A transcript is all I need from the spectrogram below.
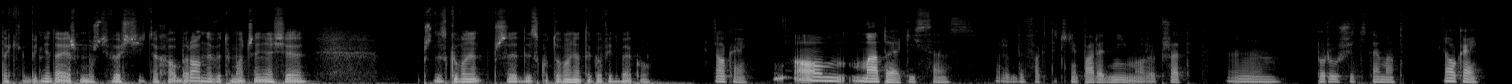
tak jakby nie dajesz możliwości trochę obrony, wytłumaczenia się, przedyskutowania, przedyskutowania tego feedbacku. Okej. Okay. No, ma to jakiś sens, żeby faktycznie parę dni może przed poruszyć temat. Okej, okay.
